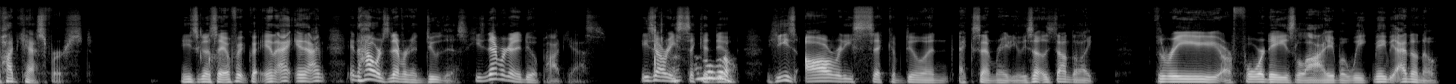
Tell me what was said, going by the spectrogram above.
podcast first. He's going to say, "Okay," and I and I and Howard's never going to do this. He's never going to do a podcast. He's already I- sick of doing. He's already sick of doing XM radio. He's he's down to like three or four days live a week. Maybe I don't know.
